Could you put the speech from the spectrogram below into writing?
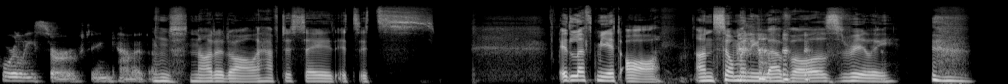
poorly served in Canada. Mm, Not at all. I have to say it's it's it left me at awe on so many levels, really.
